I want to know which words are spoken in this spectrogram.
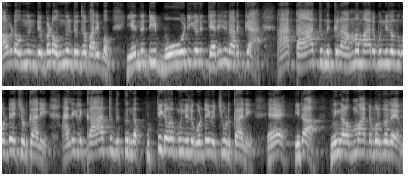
അവിടെ ഒന്നുണ്ട് ഇവിടെ ഒന്നുണ്ട് എന്ന് പറയുമ്പം എന്നിട്ട് ഈ ബോഡികൾ തിരഞ്ഞു നടക്കുക. ആ കാത്ത് നിൽക്കുന്ന അമ്മമാരെ മുന്നിൽ ഒന്ന് കൊണ്ടുപോയി വെച്ച് കൊടുക്കാൻ അല്ലെങ്കിൽ കാത്ത് നിൽക്കുന്ന കുട്ടികളെ മുന്നിൽ കൊണ്ടുപോയി വെച്ച് കൊടുക്കാൻ ഏ ഇതാ നിങ്ങളെ ഉമ്മാന്റെ മൃതദേഹം.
